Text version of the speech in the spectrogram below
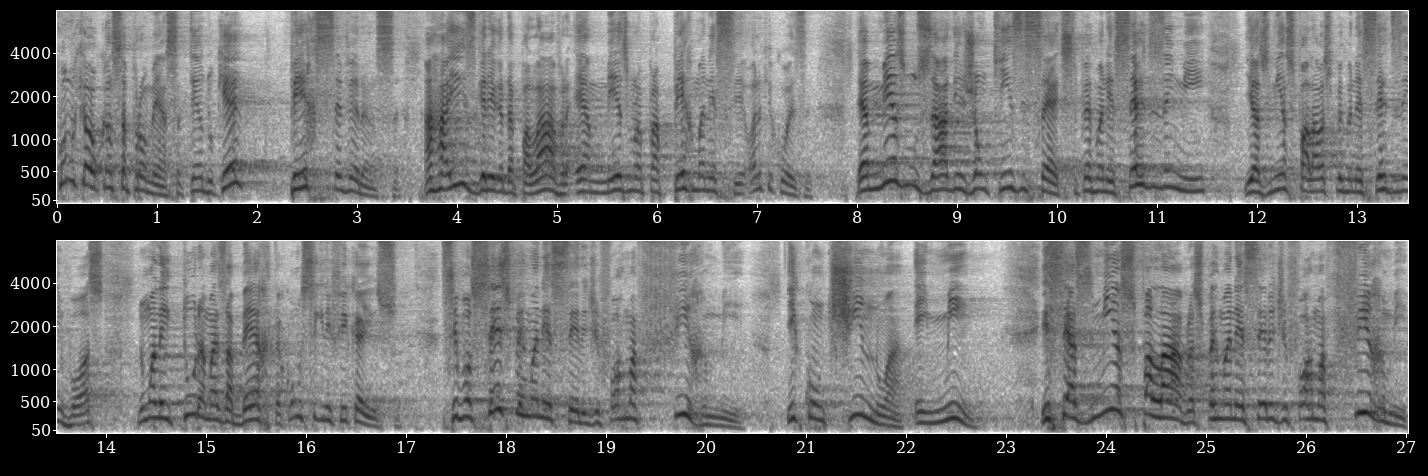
Como que alcança a promessa? Tendo o quê? Perseverança. A raiz grega da palavra é a mesma para permanecer. Olha que coisa. É a mesma usada em João 15, 7. Se permanecerdes em mim e as minhas palavras permanecerdes em vós, numa leitura mais aberta, como significa isso? Se vocês permanecerem de forma firme e contínua em mim, e se as minhas palavras permanecerem de forma firme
